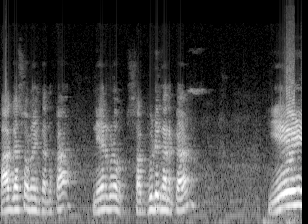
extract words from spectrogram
భాగస్వామ్యం కనుక నేను కూడా సభ్యుడు కనుక ఏడు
